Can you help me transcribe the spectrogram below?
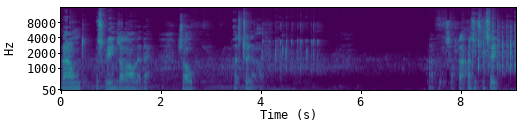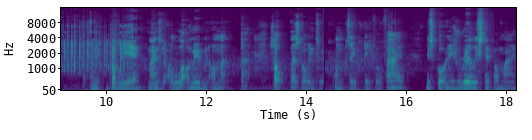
round the screen's on already. So let's turn it off. That looks off that. As you can see and you can probably hear mine's got a lot of movement on that back. So let's go into it. One two three four five. This button is really stiff on mine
